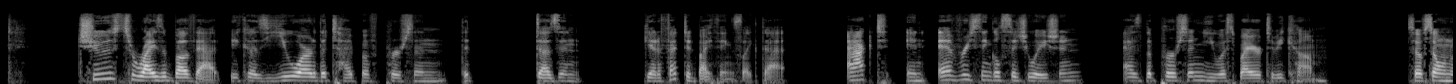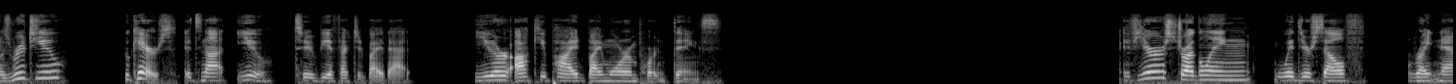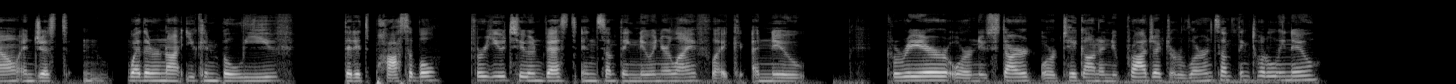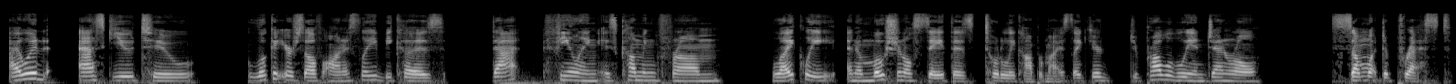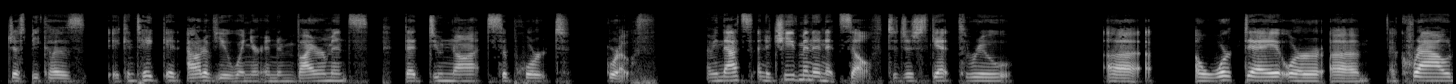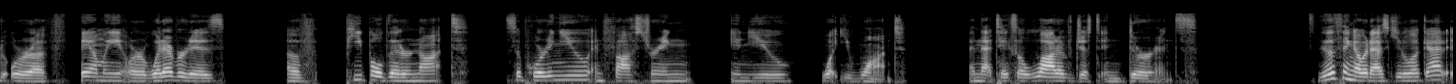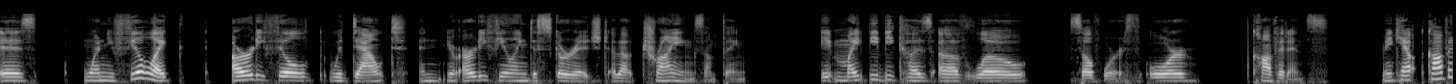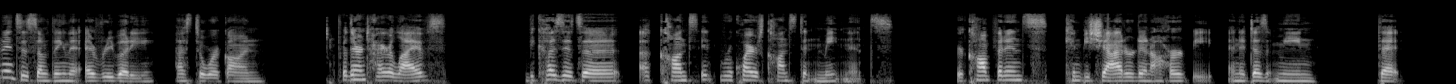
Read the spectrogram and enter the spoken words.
choose to rise above that because you are the type of person that doesn't get affected by things like that. Act in every single situation as the person you aspire to become. So if someone was rude to you, who cares? It's not you to be affected by that. You're occupied by more important things. If you're struggling with yourself right now and just whether or not you can believe that it's possible for you to invest in something new in your life, like a new career or a new start or take on a new project or learn something totally new, I would ask you to look at yourself honestly because that feeling is coming from likely an emotional state that's totally compromised. Like you're you're probably in general somewhat depressed just because it can take it out of you when you're in environments that do not support growth. I mean, that's an achievement in itself to just get through a, a work day or a, a crowd or a family or whatever it is of people that are not supporting you and fostering in you what you want. And that takes a lot of just endurance. The other thing I would ask you to look at is when you feel like already filled with doubt and you're already feeling discouraged about trying something, it might be because of low self worth or confidence. I mean, confidence is something that everybody has to work on for their entire lives because it's a, a con- it requires constant maintenance. Your confidence can be shattered in a heartbeat, and it doesn't mean that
